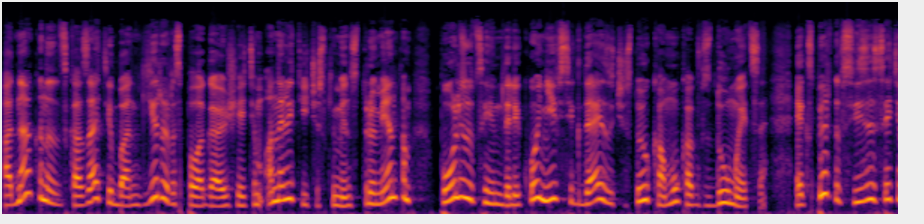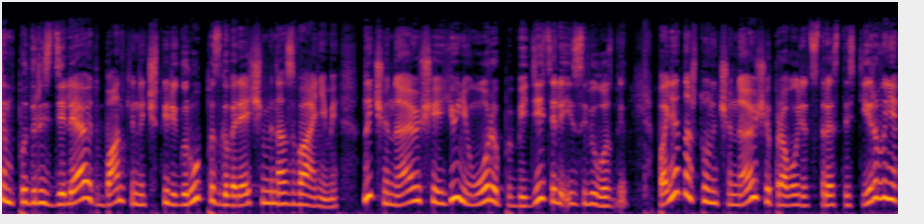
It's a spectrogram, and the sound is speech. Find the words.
Однако, надо сказать, и банкиры, располагающие этим аналитическим инструментом, пользуются им далеко не всегда и зачастую кому как вздумается. Эксперты в связи с этим подразделяют банки на четыре группы с говорящими названиями – начинающие, юниоры, победители и звезды. Понятно, что начинающие проводят стресс-тестирование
